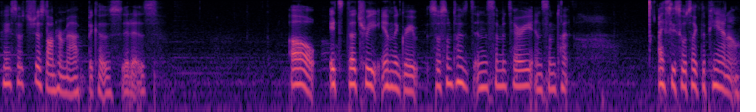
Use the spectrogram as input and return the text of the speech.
Okay, so it's just on her map because it is. Oh, it's the tree in the grave. So sometimes it's in the cemetery and sometimes... I see, so it's like the piano.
